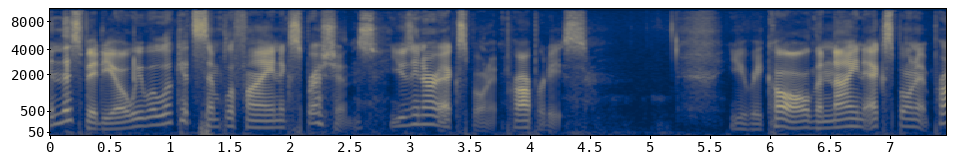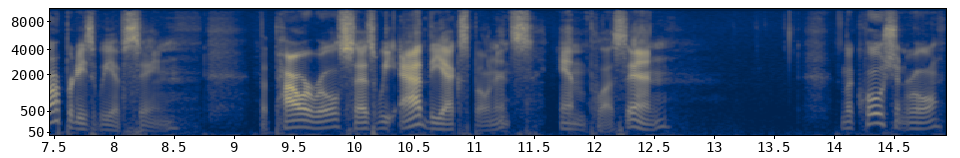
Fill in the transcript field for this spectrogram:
In this video, we will look at simplifying expressions using our exponent properties. You recall the nine exponent properties we have seen. The power rule says we add the exponents, m plus n. The quotient rule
